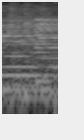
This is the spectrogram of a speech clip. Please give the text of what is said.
I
